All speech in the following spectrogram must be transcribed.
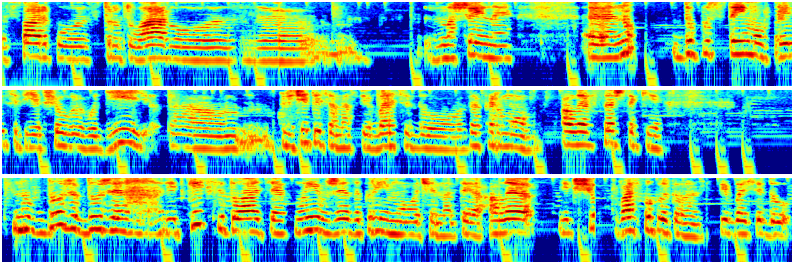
з парку, з тротуару, з, е, з машини. Е, Ну, допустимо, в принципі, якщо ви водій, е, включитися на співбесіду за кермом. Але все ж таки, Ну, в дуже в дуже рідких ситуаціях ми вже закриємо очі на те. Але якщо вас покликали на співбесіду,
